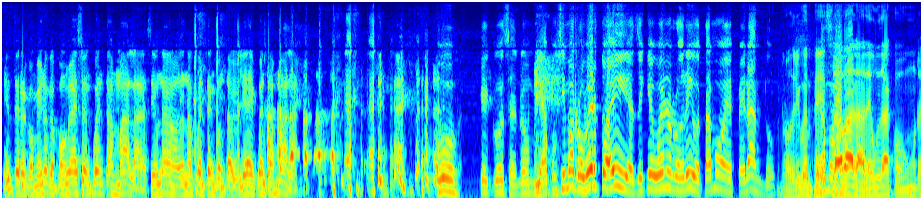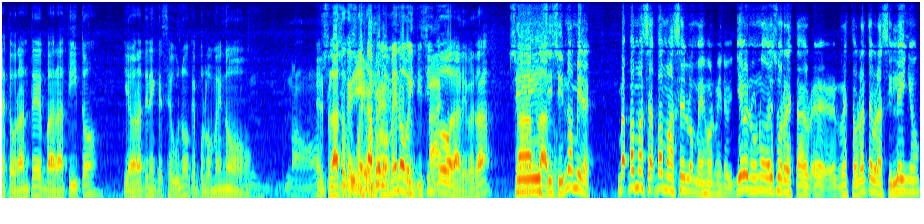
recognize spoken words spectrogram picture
Yo te recomiendo que ponga eso en cuentas malas, así una, una cuenta en contabilidad de cuentas malas. uh, qué cosa, no, ya pusimos a Roberto ahí, así que bueno, Rodrigo, estamos esperando. Rodrigo empezaba la deuda con un restaurante baratito y ahora tiene que ser uno que por lo menos el plato que cuesta por lo menos 25 ah. dólares, ¿verdad? Sí, sí, sí, no, mire, vamos a, vamos a hacerlo mejor, mire, lleven uno de esos eh, restaurantes brasileños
